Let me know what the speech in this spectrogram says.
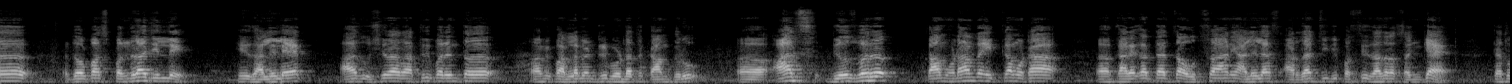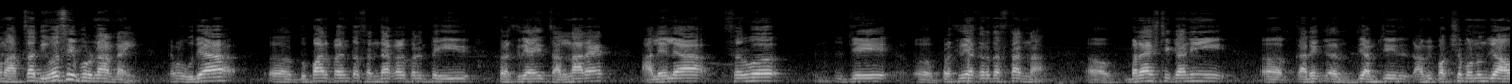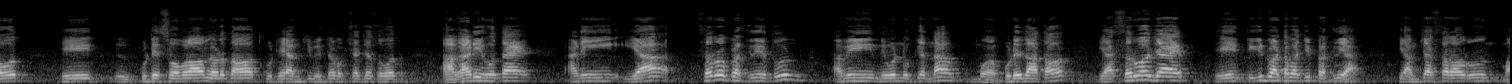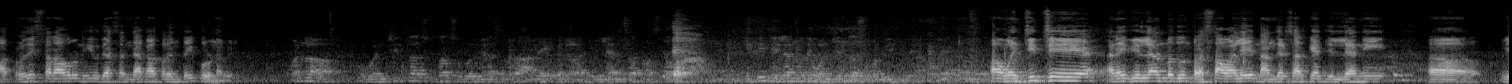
जवळपास पंधरा जिल्हे हे झालेले आहेत. आज उशिरा रात्रीपर्यंत आम्ही पार्लमेंटरी बोर्डाचं काम करू. आज दिवसभर काम होणार नाही इतका मोठा कार्यकर्त्यांचा उत्साह आणि आलेल्या अर्जांची जी पस्तीस हजार संख्या आहे त्यातून आजचा दिवसही पुरणार नाही. त्यामुळे उद्या दुपारपर्यंत संध्याकाळपर्यंत ही प्रक्रिया ही चालणार आहे. आलेल्या सर्व जे प्रक्रिया करत असताना बऱ्याच ठिकाणी अ, कार्य जे आमची आम्ही पक्ष म्हणून जे आहोत हे कुठे स्वबळावर लढत आहोत कुठे आमची मित्रपक्षाच्या सोबत आघाडी होत आहे आणि या सर्व प्रक्रियेतून आम्ही निवडणुकींना पुढे जात आहोत. या सर्व ज्या आहेत हे तिकीट वाटपाची प्रक्रिया ही आमच्या स्तरावरून प्रदेश स्तरावरून ही उद्या संध्याकाळपर्यंतही पूर्ण होईल. वंचितला सुद्धा सोबत घेण्यासंदर्भात अनेक जिल्ह्यांचा प्रस्ताव किती जिल्ह्यांमध्ये वंचितला सोबत घेतली? वंचितचे अनेक जिल्ह्यांमधून प्रस्ताव आले. नांदेडसारख्या जिल्ह्यांनी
